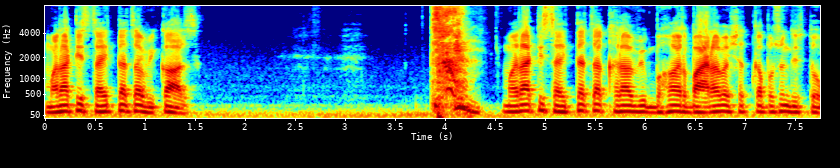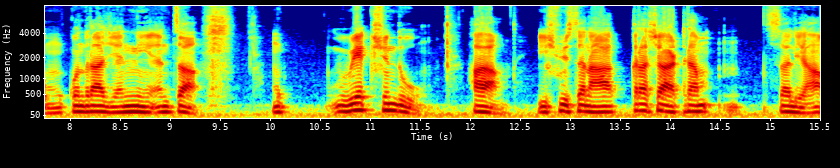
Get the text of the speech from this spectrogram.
मराठी साहित्याचा विकास मराठी साहित्याचा खरा विभर बाराव्या शतकापासून दिसतो. मुकुंदराज यांनी यांचा मु वेकशिंदू हा इसवी सन अकराशे अठरा साली हा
